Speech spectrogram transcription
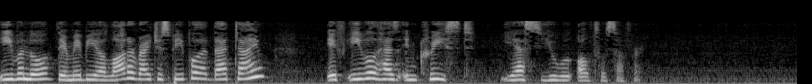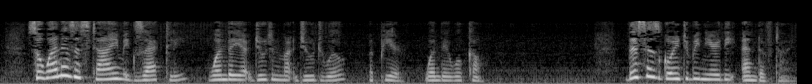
Even though there may be a lot of righteous people at that time, if evil has increased, yes, you will also suffer. So when is this time exactly when the Ya'juj and Ma'juj will appear, when they will come? This is going to be near the end of time,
